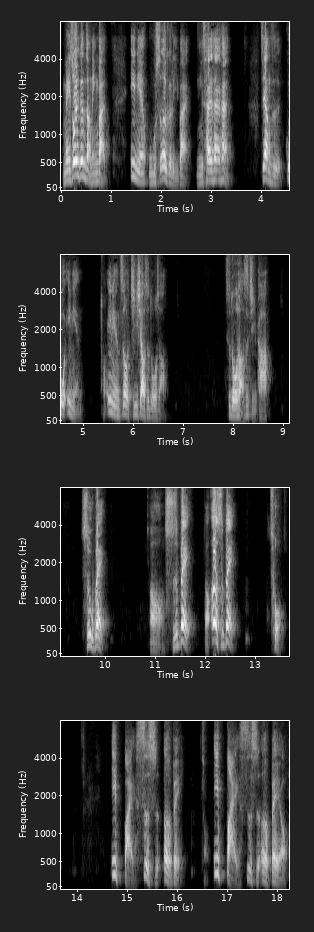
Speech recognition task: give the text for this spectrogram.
每周一根涨停板。一年五十二个礼拜，你猜猜看，这样子过一年一年之后绩效是多少？是多少？是几趴？十五倍？哦，十倍？哦，二十倍？错，一百四十二倍，一百四十二倍哦。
